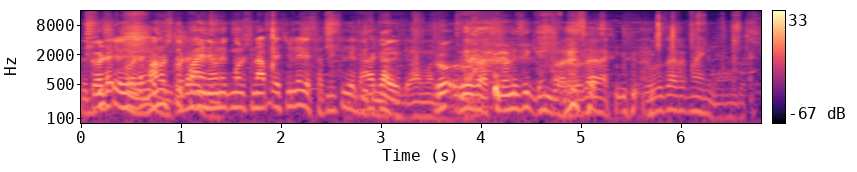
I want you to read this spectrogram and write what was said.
তো কয়টা- দুইটা- কয়টা মানুষ তো পায় না অনেক মানুষ না পেয়ে চলে গেছে আপনি চলে রোজা ছিল না জিজ্ঞেস রোজা রোজার মাইন না দোস্ত।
